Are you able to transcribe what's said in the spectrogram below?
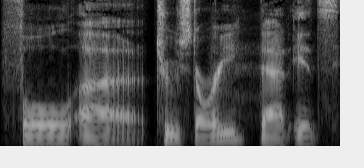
full uh true story that it's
